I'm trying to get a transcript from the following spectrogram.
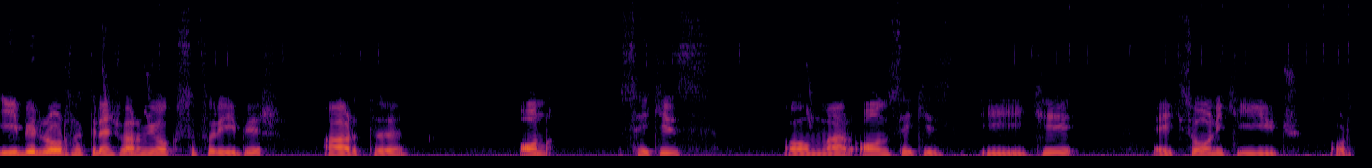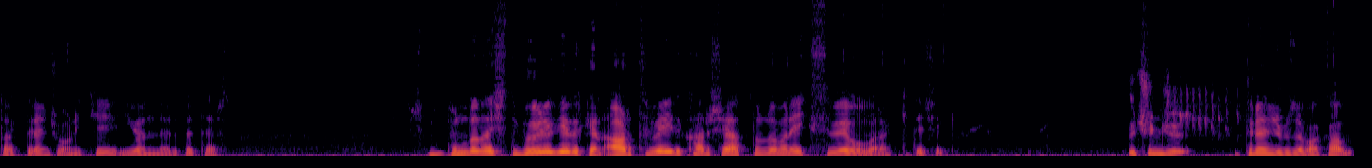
i1 ile ortak direnç var mı? Yok. 0 i1 artı 18 ohm var. 18 i2 eksi 12 i3. Ortak direnç 12 yönleri de ters. Şimdi bunda da işte böyle gelirken artı v'yi karşıya attığım zaman eksi v olarak gidecek. Üçüncü direncimize bakalım.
